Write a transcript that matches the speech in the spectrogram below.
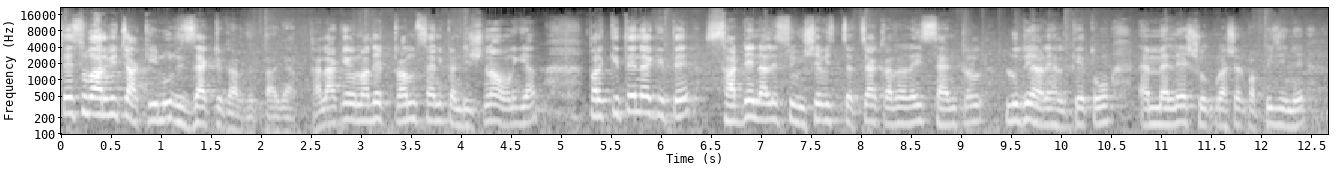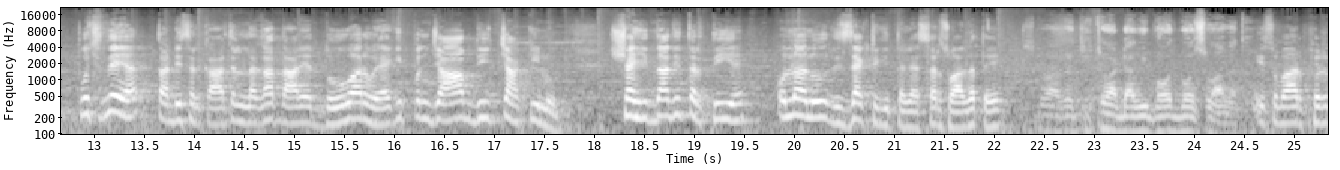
ਤੇ ਇਸ ਵਾਰ ਵੀ ਝਾਕੀ ਨੂੰ ਰਿਜੈਕਟ ਕਰ ਦਿੱਤਾ ਗਿਆ। ਹਾਲਾਂਕਿ ਉਹਨਾਂ ਦੇ ਟਰਮਸ ਐਂਡ ਕੰਡੀਸ਼ਨਾਂ ਹੋਣਗੀਆਂ, ਪਰ ਕਿਤੇ ਨਾ ਕਿਤੇ ਸਾਡੇ ਨਾਲ ਇਸ ਵਿਸ਼ੇ ਵਿੱਚ ਚਰਚਾ ਕਰਨ ਲਈ ਸੈਂਟਰਲ ਲੁਧਿਆਣੇ ਹਲਕੇ ਤੋਂ ਐਮਐਲਏ ਅਸ਼ੋਕ ਪ੍ਰਸ਼ਰ ਪੱਪੀ ਜੀ ਨੇ ਪੁੱਛਦੇ ਆ ਤੁਹਾਡੀ ਸਰਕਾਰ 'ਚ ਲਗਾਤਾਰ ਇਹ ਦੋ ਵਾਰ ਹੋਇਆ ਕਿ ਪੰਜਾਬ ਦੀ ਝਾਕੀ ਨੂੰ ਸ਼ਹੀਦਾਂ ਦੀ ਧਰਤੀ ਹੈ ਉਹਨਾਂ ਨੂੰ ਰਿਜੈਕਟ ਕੀਤਾ ਗਿਆ। ਸਰ ਸਵਾਗਤ ਹੈ। ਸਵਾਗਤ ਜੀ ਤੁਹਾਡਾ ਵੀ ਬਹੁਤ ਬਹੁਤ ਸਵਾਗਤ ਹੈ। ਇਸ ਵਾਰ ਫਿਰ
